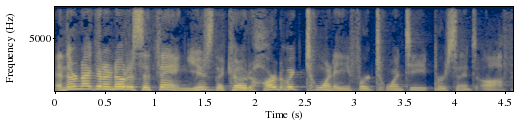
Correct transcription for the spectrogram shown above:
and they're not going to notice a thing. Use the code Hardwick20 for 20% off.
